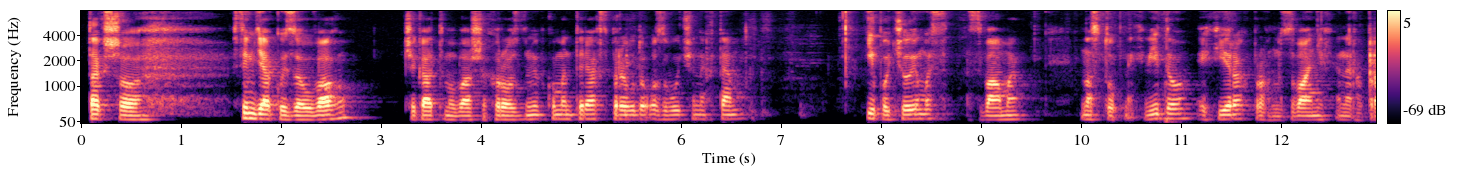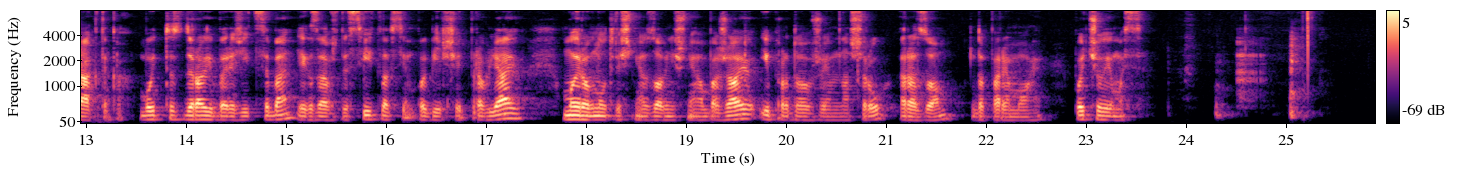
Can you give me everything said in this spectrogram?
Так що, всім дякую за увагу. Чекатиму ваших роздумів в коментарях з приводу озвучених тем. І почуємось з вами в наступних відео, ефірах, прогнозуваннях, енергопрактиках. Будьте здорові, бережіть себе, як завжди, світла всім побільше відправляю. Миру внутрішнього зовнішнього бажаю і продовжуємо наш рух разом до перемоги. Почуємось!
